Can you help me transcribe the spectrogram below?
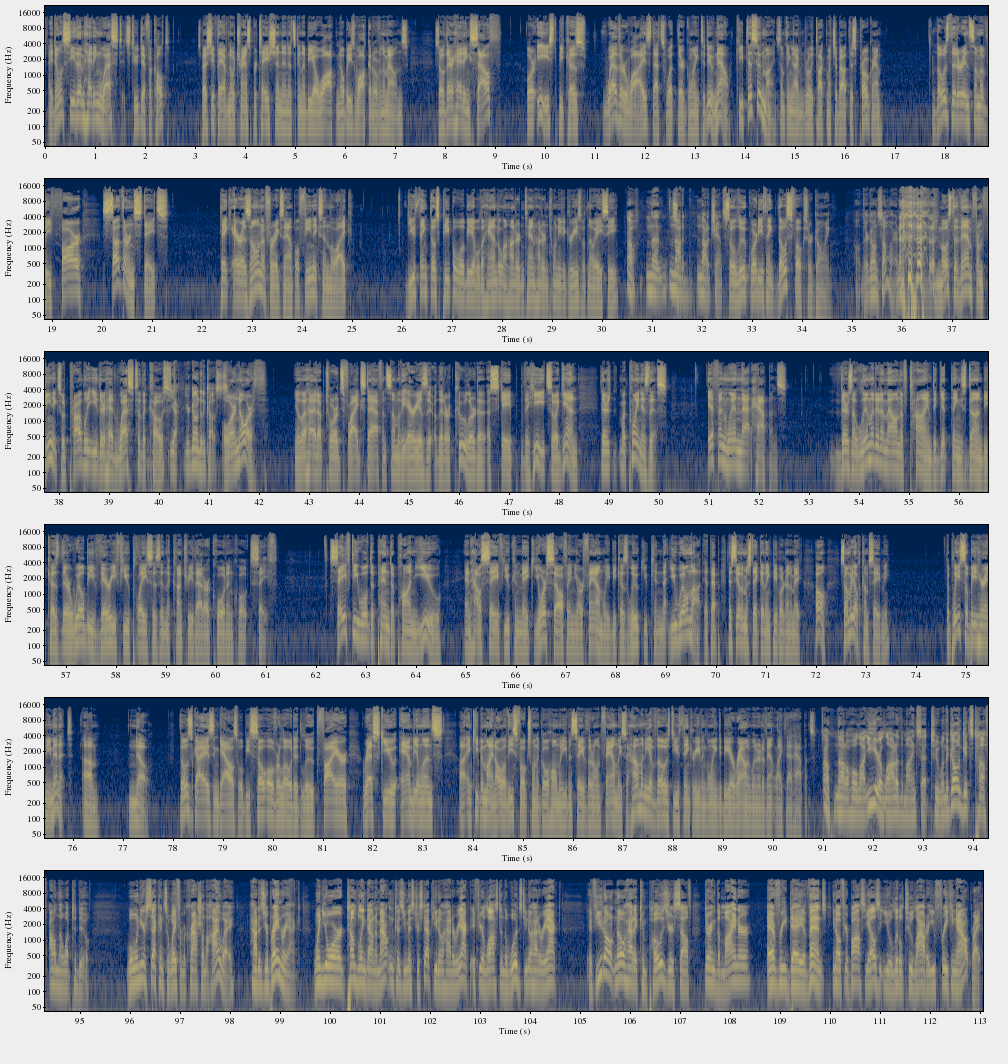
I don't see them heading west. It's too difficult, especially if they have no transportation and it's going to be a walk. Nobody's walking over the mountains. So they're heading south or east because weather wise, that's what they're going to do. Now, keep this in mind something I haven't really talked much about this program. Those that are in some of the far southern states, take Arizona, for example, Phoenix and the like. Do you think those people will be able to handle 110, 120 degrees with no AC? Oh, no, not a not a chance. So, Luke, where do you think those folks are going? Oh, they're going somewhere. Most of them from Phoenix would probably either head west to the coast. yeah, you're going to the coast. or north. You know, they'll head up towards Flagstaff and some of the areas that, that are cooler to escape the heat. So again, there's my point is this: if and when that happens, there's a limited amount of time to get things done because there will be very few places in the country that are quote unquote safe. Safety will depend upon you and how safe you can make yourself and your family because Luke you can you will not at that this is the other mistake I think people are going to make. Oh, somebody will come save me. The police will be here any minute. Um, no. Those guys and gals will be so overloaded, Luke. Fire, rescue, ambulance. Uh, and keep in mind, all of these folks want to go home and even save their own family. So, how many of those do you think are even going to be around when an event like that happens? Oh, not a whole lot. You hear a lot of the mindset too. When the going gets tough, I'll know what to do. Well, when you're seconds away from a crash on the highway, how does your brain react? When you're tumbling down a mountain because you missed your step, do you know how to react? If you're lost in the woods, do you know how to react? If you don't know how to compose yourself during the minor, everyday events, you know, if your boss yells at you a little too loud, are you freaking out? Right.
